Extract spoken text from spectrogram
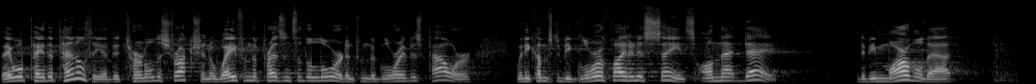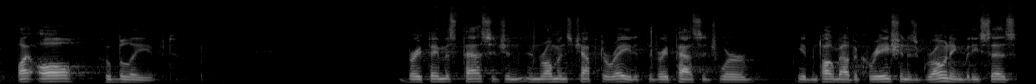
They will pay the penalty of eternal destruction away from the presence of the Lord and from the glory of his power when he comes to be glorified in his saints on that day and to be marveled at by all who believed very famous passage in, in Romans chapter 8. It's the very passage where he had been talking about the creation is groaning, but he says,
